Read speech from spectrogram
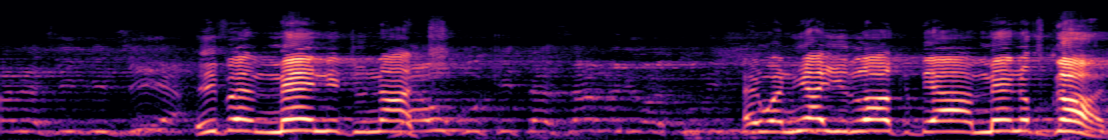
wanazingizia. Even many do not. huku ukitazama ni watumishi, And when here you look, they are men of God.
